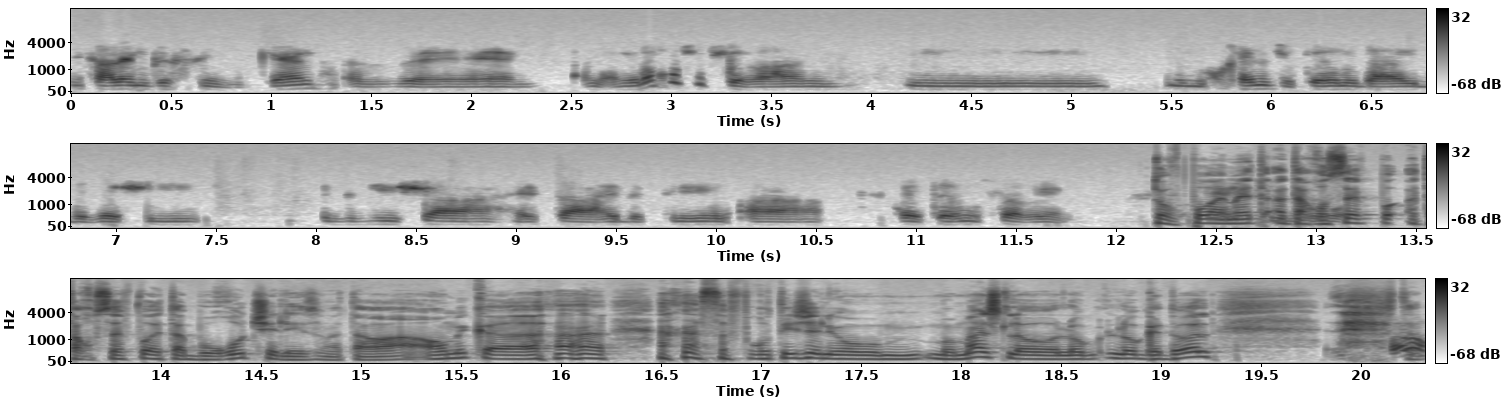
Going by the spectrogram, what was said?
נקרא להם גסים, כן? אז אה, אני לא חושב שרן היא מיוחדת יותר מדי בזה שהיא הדגישה את ההיבטים היותר מוסריים. טוב, פה האמת, אתה חושף פה, אתה חושף פה את הבורות שלי, זאת אומרת, העומק הספרותי שלי הוא ממש לא, לא, לא גדול. לא,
